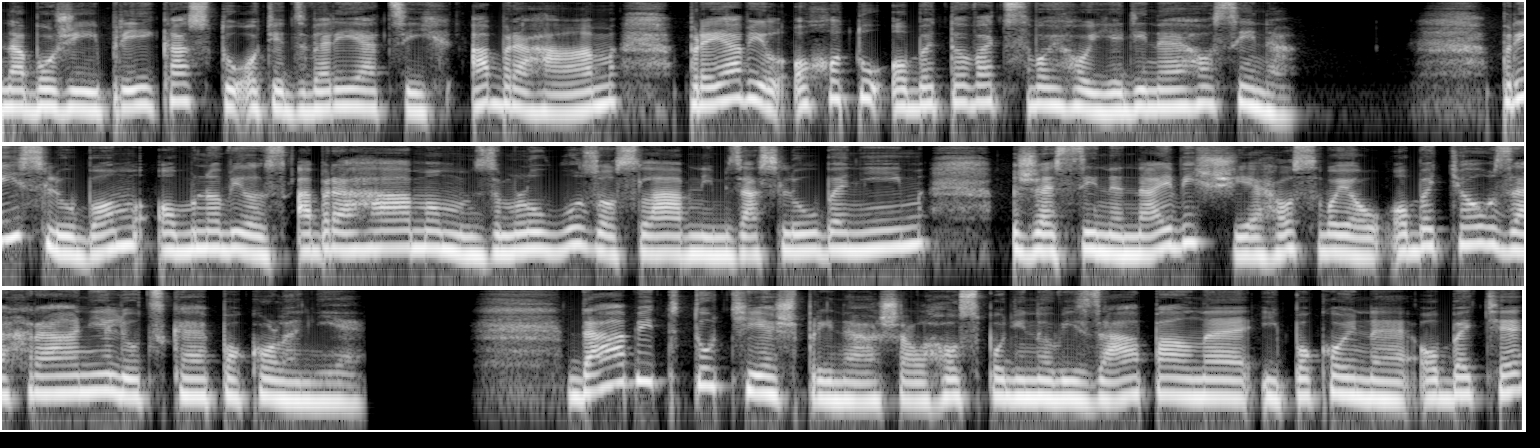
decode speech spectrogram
Na Boží príkaz tu otec veriacich Abrahám prejavil ochotu obetovať svojho jediného syna. Prísľubom obnovil s Abrahámom zmluvu so slávnym zasľúbením, že syn Najvyššieho svojou obeťou zachráni ľudské pokolenie. Dávid tu tiež prinášal hospodinovi zápalné i pokojné obete,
